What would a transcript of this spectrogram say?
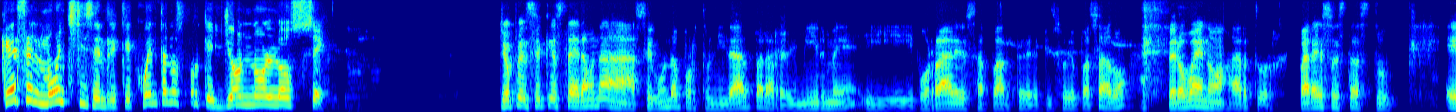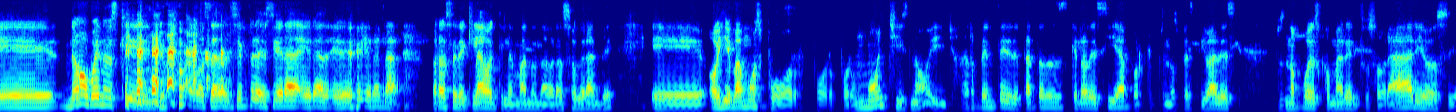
¿Qué es el Monchis, Enrique? Cuéntanos porque yo no lo sé. Yo pensé que esta era una segunda oportunidad para redimirme y borrar esa parte del episodio pasado, pero bueno, Arthur, para eso estás tú. Eh, no, bueno, es que yo, o sea, siempre decía, era, era, era, la frase de Clava que le mando un abrazo grande. Eh, Oye, vamos por, por, por, un monchis, ¿no? Y yo de repente, de tantas veces que lo decía, porque pues, en los festivales, pues no puedes comer en tus horarios, y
